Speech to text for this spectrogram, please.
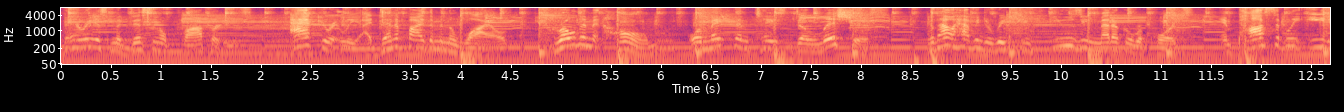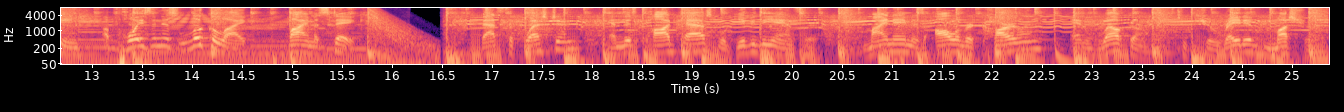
various medicinal properties accurately identify them in the wild, grow them at home, or make them taste delicious without having to read confusing medical reports and possibly eating a poisonous look-alike by mistake? That's the question, and this podcast will give you the answer. My name is Oliver Carlin, and welcome to Curative Mushroom.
